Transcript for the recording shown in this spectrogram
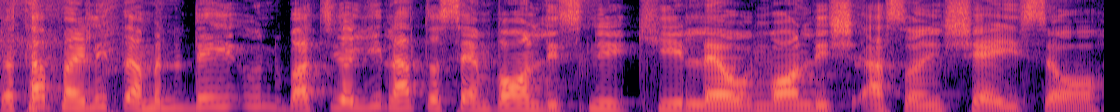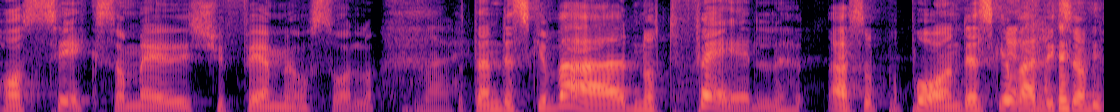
jag tappar mig lite, men det är underbart. Jag gillar inte att se en vanlig snygg kille och en vanlig, alltså en tjej så, ha sex som är 25 års ålder. Nej. Utan det ska vara något fel, alltså på porn. Det ska vara liksom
